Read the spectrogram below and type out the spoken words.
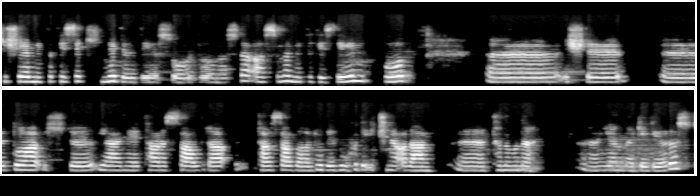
kişiye metafizik nedir diye sorduğunuzda aslında metafiziğin bu işte e, doğaüstü yani tanrısal, tanrısal varlığı ve ruhu da içine alan e, tanımını e, yanına geliyoruz.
